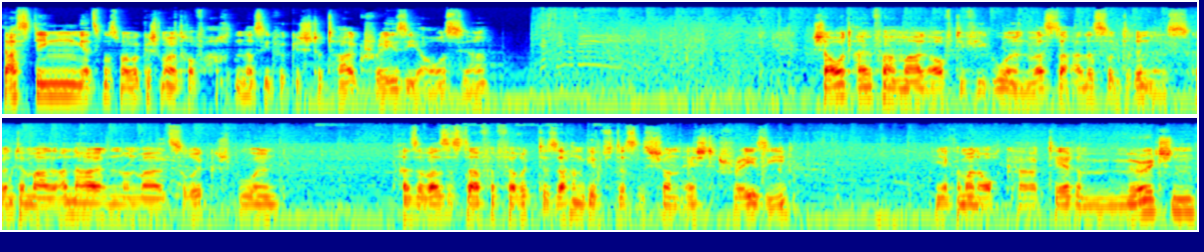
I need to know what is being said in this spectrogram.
Das Ding, jetzt muss man wirklich mal drauf achten, das sieht wirklich total crazy aus, ja. Schaut einfach mal auf die Figuren, was da alles so drin ist. Könnt ihr mal anhalten und mal zurückspulen. Also was es da für verrückte Sachen gibt, das ist schon echt crazy. Hier kann man auch Charaktere mergen.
